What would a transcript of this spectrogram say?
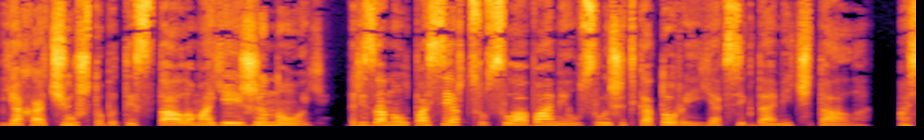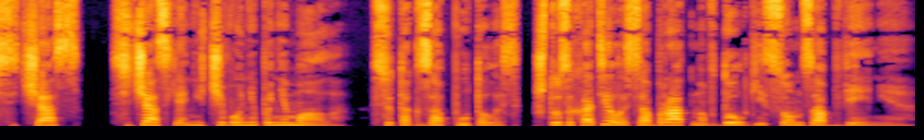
«Я хочу, чтобы ты стала моей женой!» Резанул по сердцу словами, услышать которые я всегда мечтала. А сейчас, сейчас я ничего не понимала. Все так запуталось, что захотелось обратно в долгий сон забвения.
